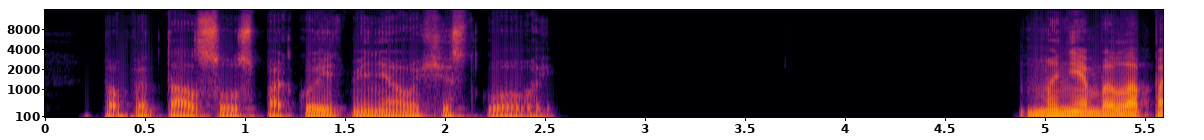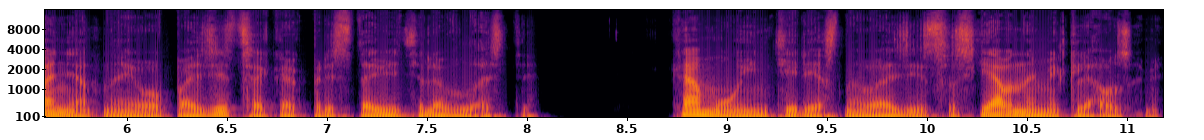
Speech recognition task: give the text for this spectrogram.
— попытался успокоить меня участковый. Мне была понятна его позиция как представителя власти. Кому интересно возиться с явными кляузами?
